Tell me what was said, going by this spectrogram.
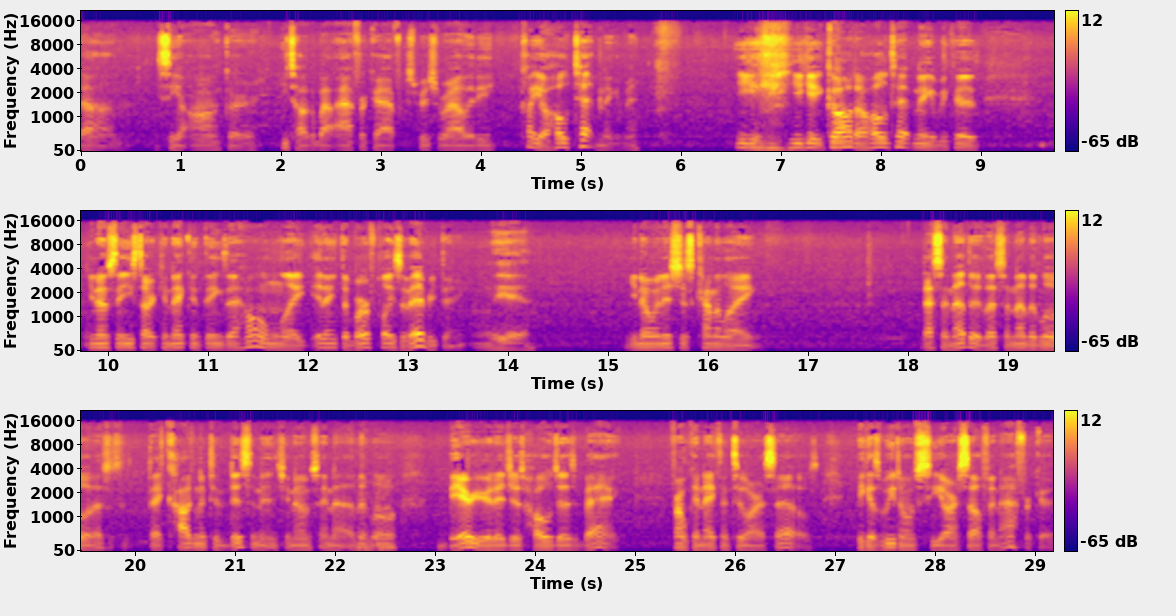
um you see an ankh or you talk about Africa, African spirituality, call you a hotep nigga, man. You you get called a hotep nigga because you know what I'm saying, you start connecting things at home like it ain't the birthplace of everything. Yeah. You know, and it's just kind of like that's another that's another little that's that cognitive dissonance. You know what I'm saying? That other mm-hmm. little barrier that just holds us back from connecting to ourselves because we don't see ourselves in Africa.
